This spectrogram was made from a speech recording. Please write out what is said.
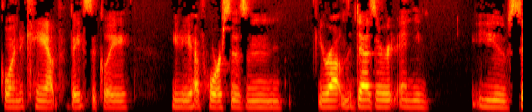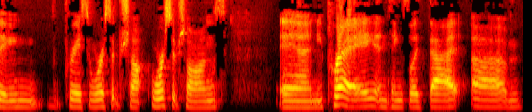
going to camp, basically. You know, you have horses and you're out in the desert and you you sing praise and worship worship songs and you pray and things like that. Um,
